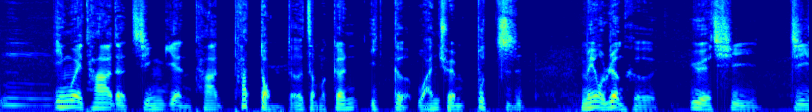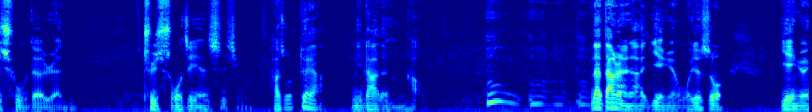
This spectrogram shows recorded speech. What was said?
嗯，因为他的经验，他他懂得怎么跟一个完全不知、没有任何乐器基础的人去说这件事情。他说：“对啊，你拉得很好。嗯嗯嗯嗯，那当然了，演员我就说，演员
